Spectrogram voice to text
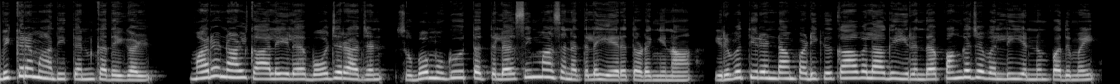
விக்ரமாதித்தன் கதைகள். மறுநாள் காலையில போஜராஜன் சுப முகூர்த்தத்தில் சிம்மாசனத்தில் ஏற தொடங்கினான். இருபத்தி ரெண்டாம் படிக்கு காவலாக இருந்த பங்கஜவல்லி என்னும் பதுமை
